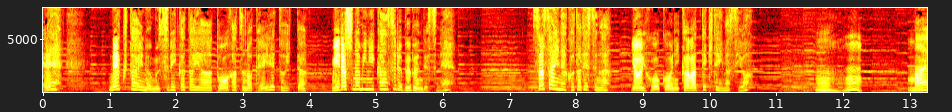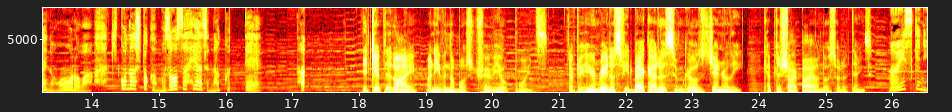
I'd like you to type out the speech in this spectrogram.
ええ。ネクタイの結び方や頭髪の手入れといった身だしなみに関する部分ですね。些細なことですが、良い方向に変わってきていますよ。うんうん。前のオーロは着こなしとか無造作ヘアじゃなくって kept an eye on even the most trivial points. After hearing Reina's feedback, I'd assume girls generally kept a sharp eye on those sort of things. 無意識に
